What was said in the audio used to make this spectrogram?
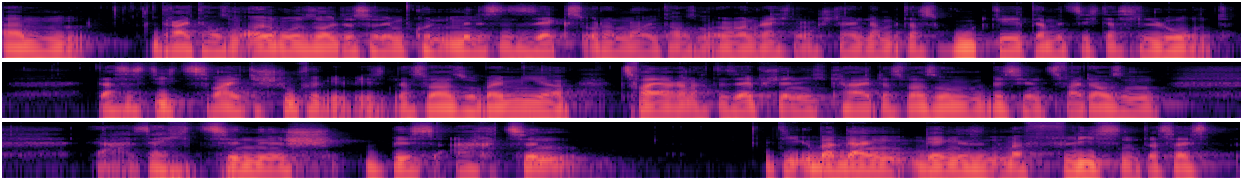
ähm, 3000 Euro solltest du dem Kunden mindestens 6 oder 9000 Euro in Rechnung stellen, damit das gut geht, damit sich das lohnt. Das ist die zweite Stufe gewesen. Das war so bei mir zwei Jahre nach der Selbstständigkeit. Das war so ein bisschen 2016isch bis 18. Die Übergänge sind immer fließend. Das heißt,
